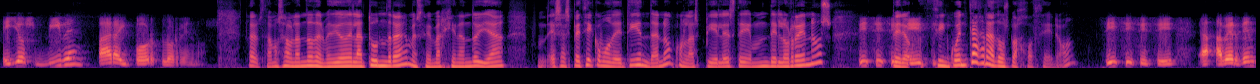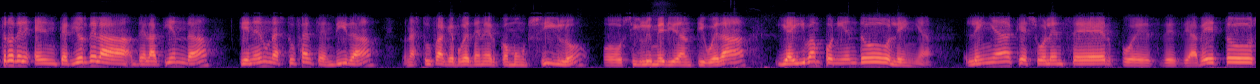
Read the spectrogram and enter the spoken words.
ellos viven para y por los renos. Claro, estamos hablando del medio de la tundra, me estoy imaginando ya esa especie como de tienda, ¿no? Con las pieles de, de los renos. Sí, sí, sí. Pero 50 grados bajo cero. Sí, sí, sí, sí. A, ver, dentro del interior de la, de la tienda tienen una estufa encendida, una estufa que puede tener como un siglo o siglo y medio de antigüedad, y ahí van poniendo leña. Leña que suelen ser, pues, desde abetos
